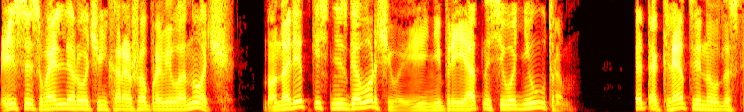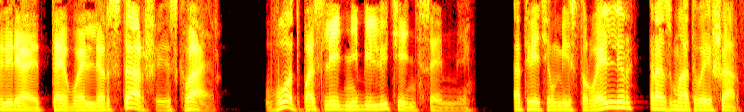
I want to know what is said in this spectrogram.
«Миссис Веллер очень хорошо провела ночь но на редкость несговорчиво и неприятно сегодня утром. Это клятвенно удостоверяет Т. Уэллер-старший, Эсквайр. Вот последний бюллетень Сэмми», — ответил мистер Уэллер, разматывая шарф.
